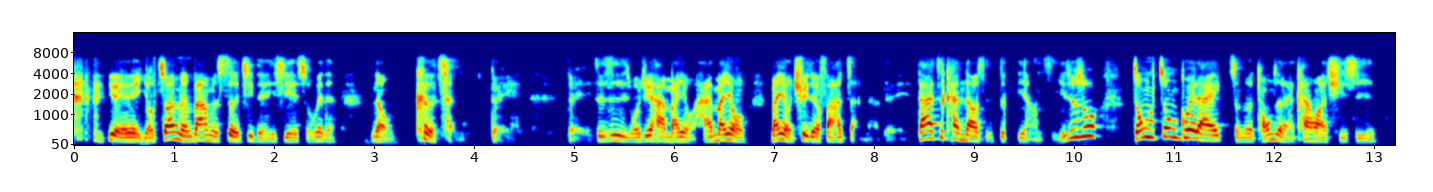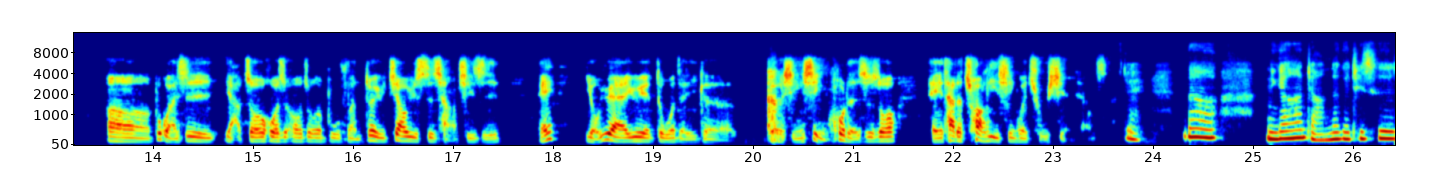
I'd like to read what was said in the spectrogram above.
有有专门帮他们设计的一些所谓的那种课程。对对，这是我觉得还蛮有还蛮有蛮有趣的发展的。对，大家是看到是这个样子，也就是说，终终归来整个统整来看的话，其实。呃，不管是亚洲或是欧洲的部分，对于教育市场，其实，哎，有越来越多的一个可行性，或者是说，哎，它的创意性会出现这样子。对，那你刚刚讲那个，其实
